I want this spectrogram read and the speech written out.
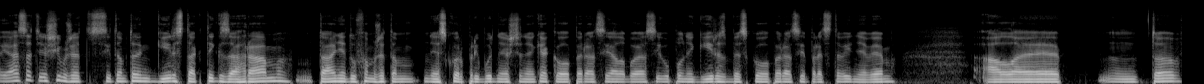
ja sa teším, že si tam ten Gears Tactics zahrám. Táne dúfam, že tam neskôr pribudne ešte nejaká kooperácia, lebo ja si úplne Gears bez kooperácie predstaviť neviem. Ale to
